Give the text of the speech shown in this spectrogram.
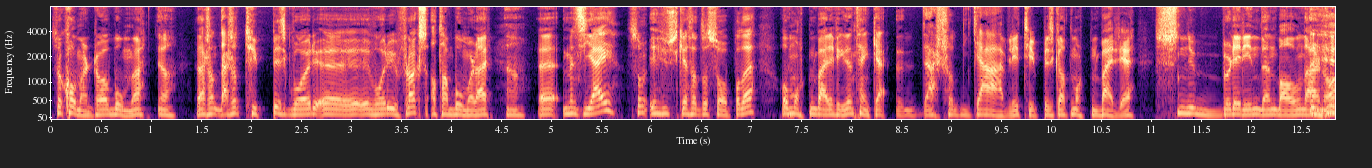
så kommer han til å bomme. Ja. Det, er sånn, det er så typisk vår, uh, vår uflaks at han bommer der. Ja. Uh, mens jeg, som jeg husker jeg satt og så på det, og Morten Berre fikk den, tenker jeg det er så jævlig typisk at Morten Berre snubler inn den ballen der nå.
